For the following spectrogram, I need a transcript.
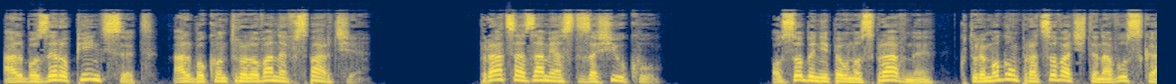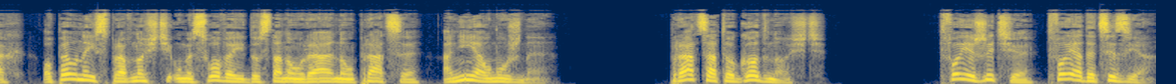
Albo 0500, albo kontrolowane wsparcie. Praca zamiast zasiłku. Osoby niepełnosprawne, które mogą pracować te na wózkach, o pełnej sprawności umysłowej dostaną realną pracę, a nie jałmużnę. Praca to godność. Twoje życie, twoja decyzja.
